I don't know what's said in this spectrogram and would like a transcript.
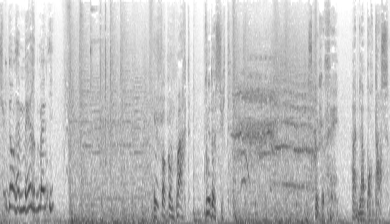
suis dans la merde, Mani. Il faut qu'on parte tout de suite. Ce que je fais a de l'importance.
